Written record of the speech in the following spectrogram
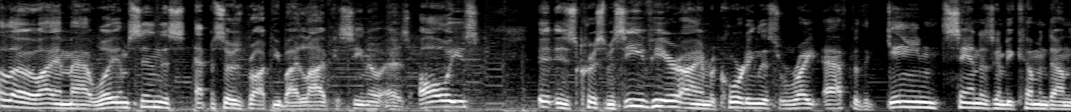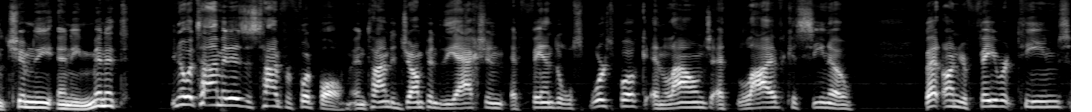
hello, I am Matt Williamson. This episode is brought to you by Live Casino as always. It is Christmas Eve here. I am recording this right after the game. Santa's going to be coming down the chimney any minute. You know what time it is? It's time for football and time to jump into the action at FanDuel Sportsbook and lounge at Live Casino. Bet on your favorite teams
